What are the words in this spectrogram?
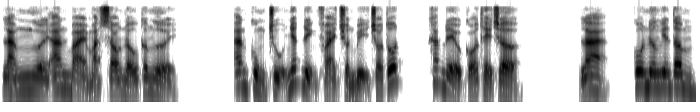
làm người an bài mặt sau nấu cơm người. An cùng trụ nhất định phải chuẩn bị cho tốt, khác đều có thể chờ. Là, cô nương yên tâm,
